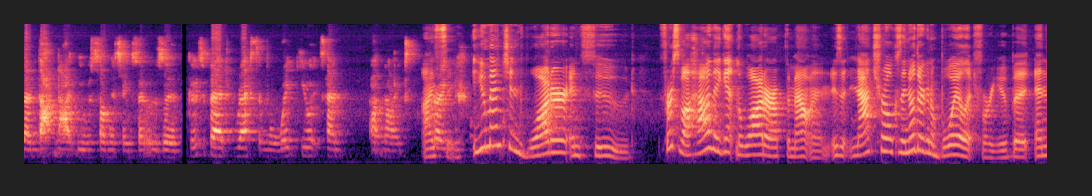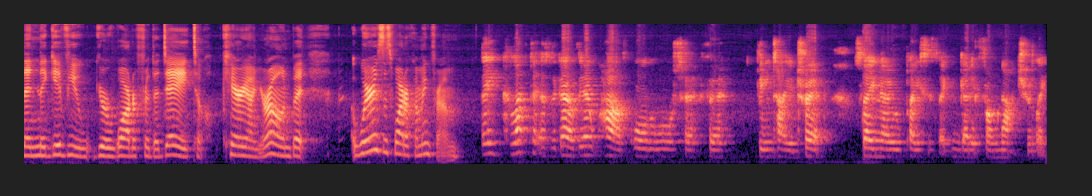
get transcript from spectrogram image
Then that night we were summiting, so it was a go to bed, rest, and we'll wake you at 10 at night. I see. You mentioned water and food. First of all, how are they getting the water up the mountain? Is it natural? Because I know they're going to boil it for you, but and then they give you your water for the day to carry on your own. But where is this water coming from? they collect it as they go. They don't have all the water for the entire trip, so they know places they can get it from naturally.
